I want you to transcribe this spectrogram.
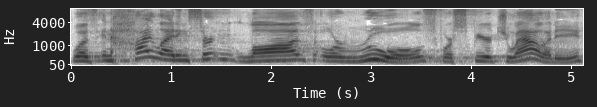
was in highlighting certain laws or rules for spirituality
